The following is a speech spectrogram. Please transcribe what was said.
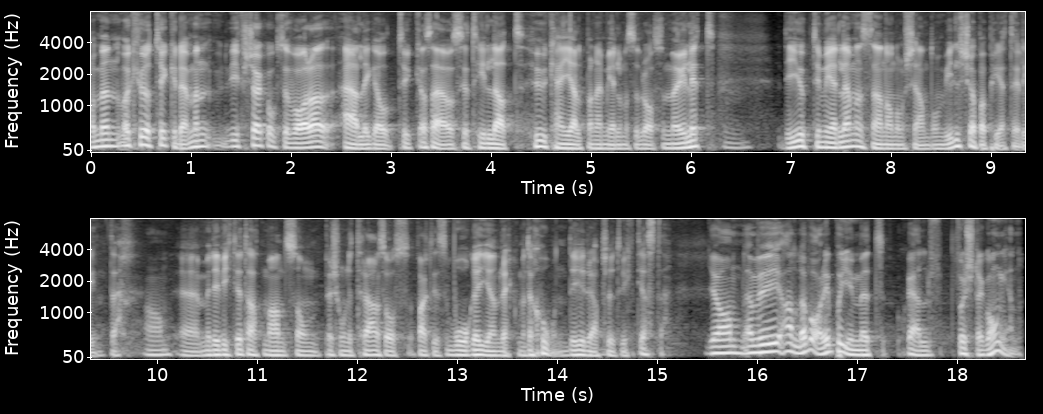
Ja, men vad kul att du tycker det. Men vi försöker också vara ärliga och tycka så här och se till att hur kan jag hjälpa den här medlemmen så bra som möjligt. Det är ju upp till medlemmen sen om de känner att de vill köpa PT eller inte. Ja. Eh, Men det är viktigt att man som personlig tränare hos oss faktiskt vågar ge en rekommendation. Det är det absolut viktigaste. Ja, men vi har alla varit på gymmet själv första gången.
